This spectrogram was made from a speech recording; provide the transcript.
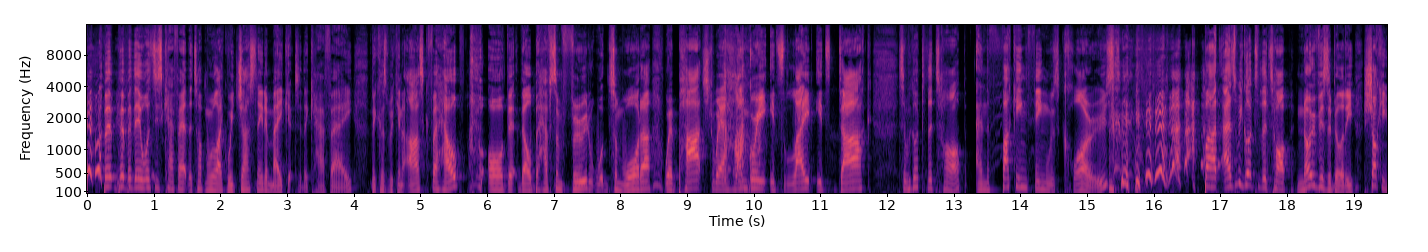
but, but but there was this cafe at the top, and we were like, we just need to make it to the cafe because we can ask for help, or th- they'll have some food, some water. We're parched, we're hungry. it's late, it's dark. So we got to the top, and the fucking thing was closed. But as we got to the top, no visibility. Shocking.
